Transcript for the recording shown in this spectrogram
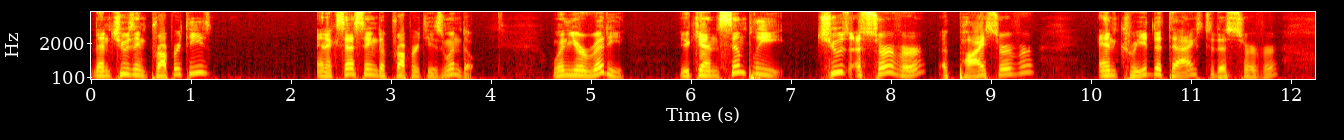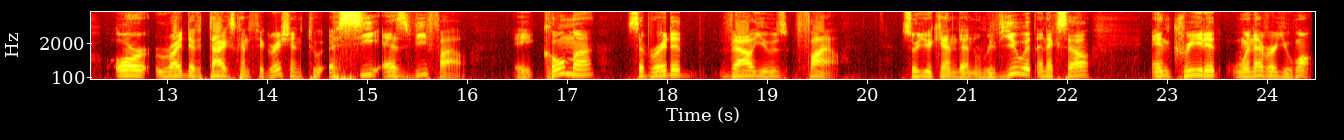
then choosing properties and accessing the properties window. When you're ready, you can simply choose a server, a Pi server, and create the tags to the server or write the tags configuration to a CSV file, a comma separated values file. So you can then review it in Excel and create it whenever you want.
